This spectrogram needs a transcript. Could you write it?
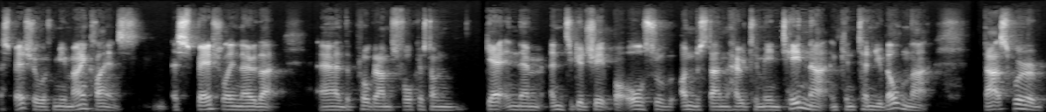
especially with me and my clients, especially now that uh, the program's focused on getting them into good shape, but also understand how to maintain that and continue building that. That's where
